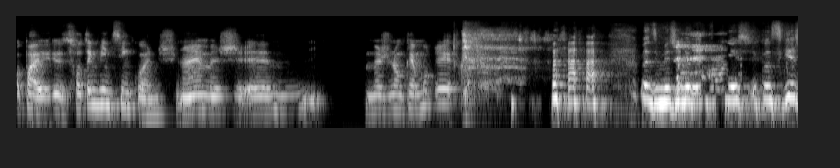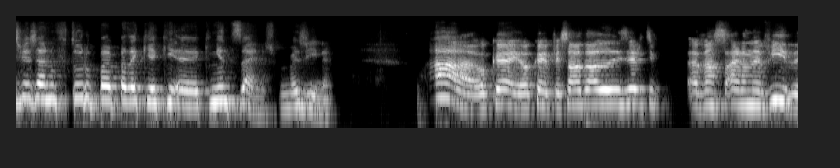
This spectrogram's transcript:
opa, eu só tenho 25 anos, não é? Mas, uh, mas não quero morrer. Mas imagina que conseguias, conseguias viajar no futuro para, para daqui a 500 anos, imagina. Ah, ok, ok. Pensava que estava a dizer tipo avançar na vida.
